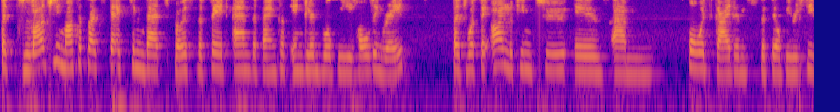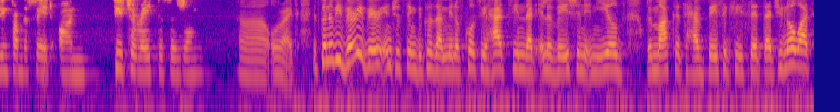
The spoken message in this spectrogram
But largely, markets are expecting that both the Fed and the Bank of England will be holding rates. But what they are looking to is um, forward guidance that they'll be receiving from the Fed on future rate decisions. Uh, all right. It's going to be very, very interesting because, I mean, of course, we had seen that elevation in yields where markets have basically said that, you know what,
